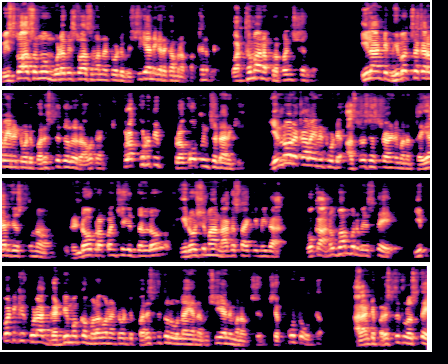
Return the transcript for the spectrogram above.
విశ్వాసము మూఢ విశ్వాసం అన్నటువంటి విషయాన్ని గనక మనం పక్కన పెట్టి వర్తమాన ప్రపంచంలో ఇలాంటి బీభత్సకరమైనటువంటి పరిస్థితులు రావడానికి ప్రకృతి ప్రకోపించడానికి ఎన్నో రకాలైనటువంటి అస్త్రశస్త్రాలని మనం తయారు చేసుకున్నాం. రెండవ ప్రపంచ యుద్ధంలో హిరోషిమా నాగసాకి మీద ఒక అణుబాంబును వేస్తే ఇప్పటికీ కూడా గడ్డి మొక్క మొలగనటువంటి పరిస్థితులు ఉన్నాయన్న విషయాన్ని మనం చెప్పుకుంటూ ఉంటాం. అలాంటి పరిస్థితులు వస్తే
